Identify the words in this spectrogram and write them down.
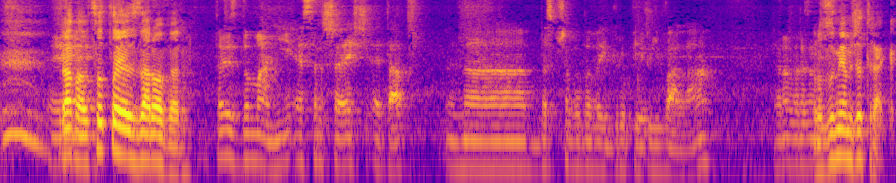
Rafał, co to jest za rower? To jest Domani SR6 etap na bezprzewodowej grupie Rivala. Rower. Rozumiem, że trek.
